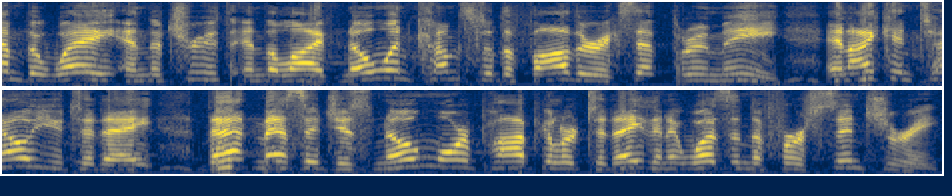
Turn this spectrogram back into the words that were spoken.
am the way and the truth and the life. No one comes to the Father except through me. And I can tell you today, that message is no more popular today than it was in the first century.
